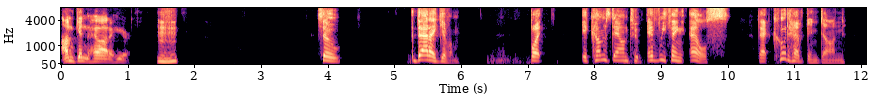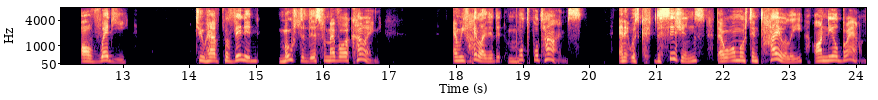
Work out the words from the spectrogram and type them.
I'm getting the hell out of here. Mm-hmm. So that I give him, but it comes down to everything else that could have been done already to have prevented most of this from ever occurring. And we've highlighted it multiple times and it was decisions that were almost entirely on Neal Brown.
